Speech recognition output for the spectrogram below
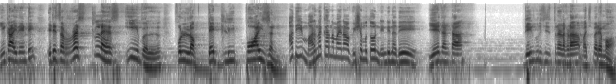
ఇంకా ఇదేంటి? It is a restless evil full of deadly poison అది మరణకరణమైన విషముతో నిండినది. ఏదంట? దేని గురించి చెప్తున్నాడు అక్కడ? మర్చిపోయారేమో.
